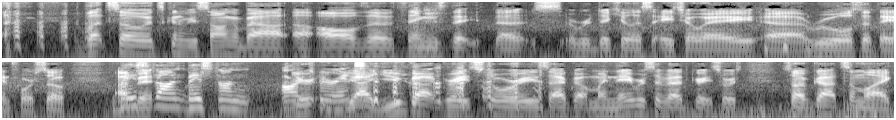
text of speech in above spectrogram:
but so it's going to be a song about uh, all the things that uh, s- ridiculous HOA uh, rules that they enforce. So Based been- on based on our experience. Yeah, you've got great stories. I've got my neighbors have had great stories. So I've got some like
